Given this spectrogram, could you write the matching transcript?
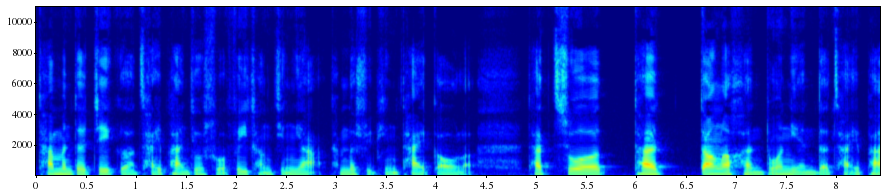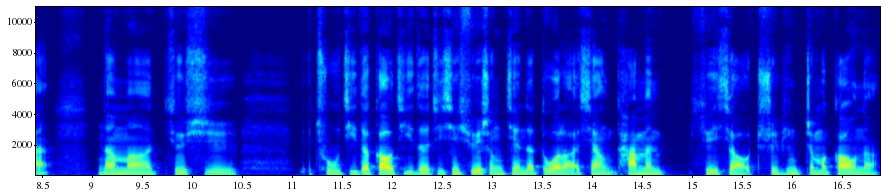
他们的这个裁判就说非常惊讶，他们的水平太高了。他说他当了很多年的裁判，那么就是初级的、高级的这些学生见得多了，像他们学校水平这么高呢，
